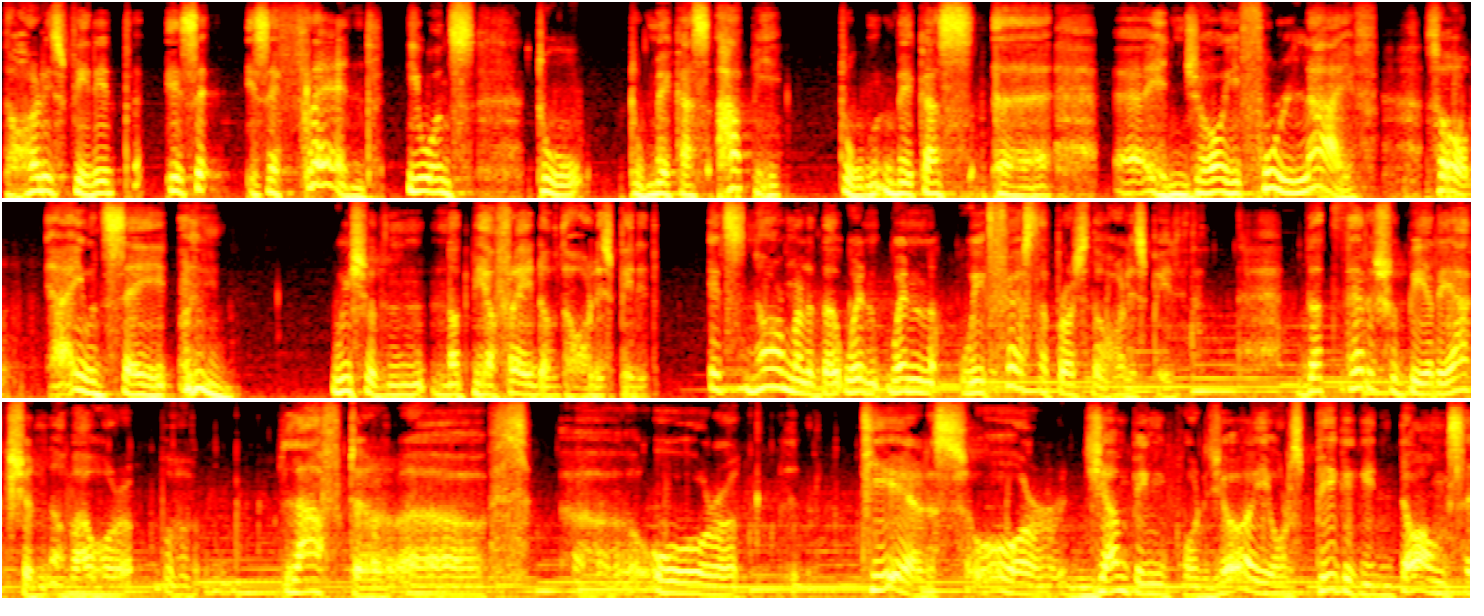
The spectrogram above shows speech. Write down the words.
The Holy Spirit is a, is a friend. He wants to, to make us happy to make us uh, uh, enjoy full life. So I would say we should not be afraid of the Holy Spirit. It's normal that when, when we first approach the Holy Spirit, that there should be a reaction of our uh, laughter uh, uh, or tears or jumping for joy or speaking in tongues.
